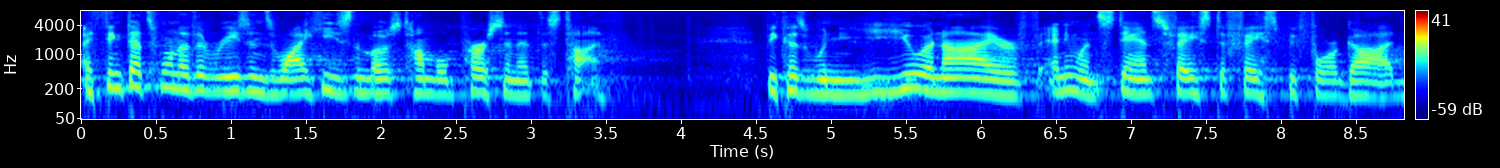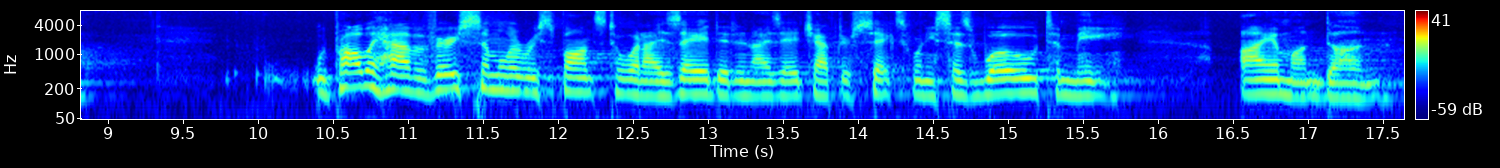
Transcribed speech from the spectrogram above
I think that's one of the reasons why he's the most humbled person at this time. Because when you and I, or if anyone stands face to face before God, we probably have a very similar response to what Isaiah did in Isaiah chapter 6 when he says, Woe to me, I am undone.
